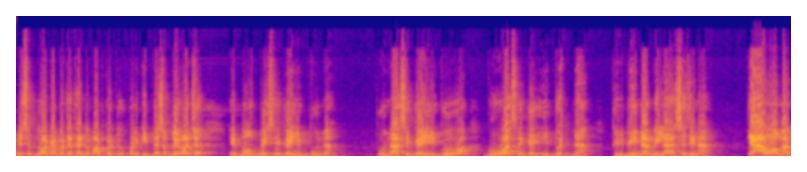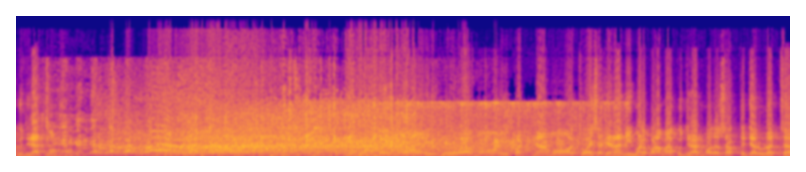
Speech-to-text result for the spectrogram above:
બે શબ્દો આગા પાછા થાય તો માફ કરજો, પણ ગીતના શબ્દો એવા છે કે બોમ્બે સે ગઈ પૂના પૂના સે ગઈ ગોવા ગોવા સે ગઈ પટના, ફિર ભી ના મિલા સજણા. ત્યાં આવો અમારા ગુજરાતમાં. એ મુંબઈમાં એ ગોવામાં એ પટનામાં, ચોય સજણા નહીં મળે, પણ અમારા ગુજરાતમાં તો સખ્ત જરૂર જ છે.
